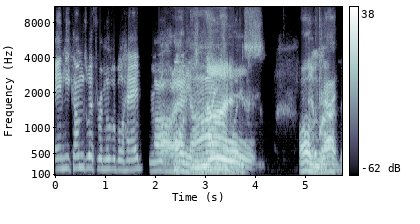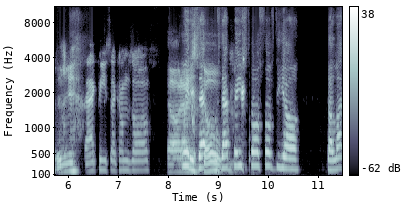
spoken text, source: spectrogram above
and he comes with removable head, Oh, removable that Oh, is nice. Oh, look at that. Baby. back piece that comes off. Oh, Wait, is that dope. was that based off of the uh the la-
